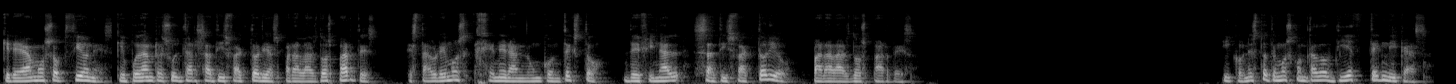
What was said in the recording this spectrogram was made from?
creamos opciones que puedan resultar satisfactorias para las dos partes, estaremos generando un contexto de final satisfactorio para las dos partes. Y con esto te hemos contado 10 técnicas.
